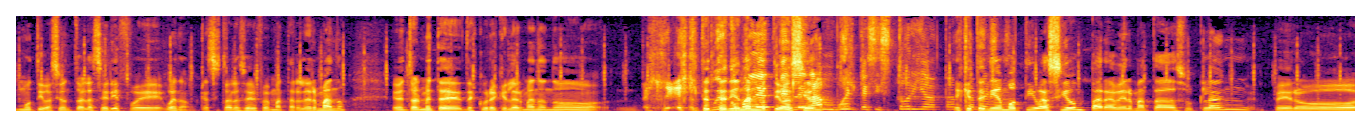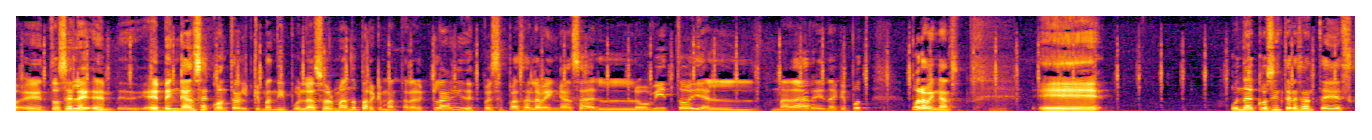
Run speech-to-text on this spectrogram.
motivación toda la serie fue, bueno, casi toda la serie fue matar al hermano. Eventualmente de- descubre que el hermano no... Te- Pues, tenía ¿cómo una le- motivación. Le dan vuelta esa historia Es que tenía motivación para haber matado a su clan, pero eh, entonces le- eh, es venganza contra el que manipuló a su hermano para que matara al clan y después se pasa la venganza al lobito y al Madara y nada que puta. Pura venganza. Eh, una cosa interesante es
